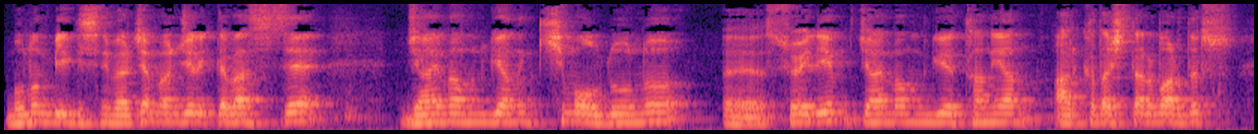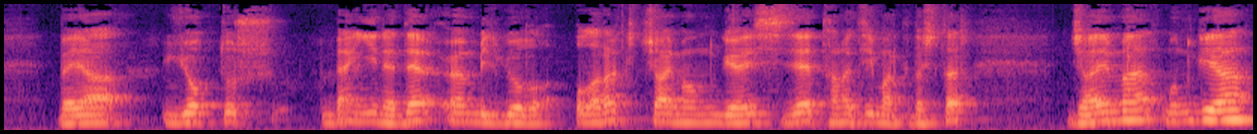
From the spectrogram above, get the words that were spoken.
Bunun bilgisini vereceğim. Öncelikle ben size Jaime Munguia'nın kim olduğunu e, söyleyeyim. Jaime Munguia'yı tanıyan arkadaşlar vardır veya yoktur ben yine de ön bilgi olarak Jaime Munguia'yı size tanıtayım arkadaşlar. Jaime Munguia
